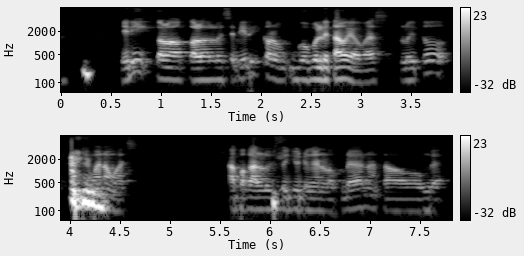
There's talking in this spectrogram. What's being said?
Jadi kalau kalau lu sendiri kalau gue boleh tahu ya, Mas, lu itu gimana, Mas? Apakah lu setuju dengan lockdown atau enggak?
